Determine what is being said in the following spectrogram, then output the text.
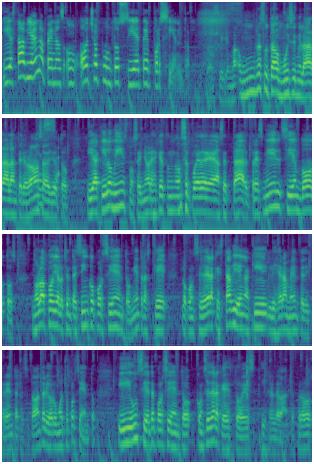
y está bien, apenas un 8.7% un resultado muy similar al anterior. Vamos a ver YouTube. Y aquí lo mismo, señores, es que esto no se puede aceptar. 3.100 votos, no lo apoya el 85%, mientras que lo considera que está bien aquí ligeramente diferente al resultado anterior, un 8%, y un 7% considera que esto es irrelevante. Pero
